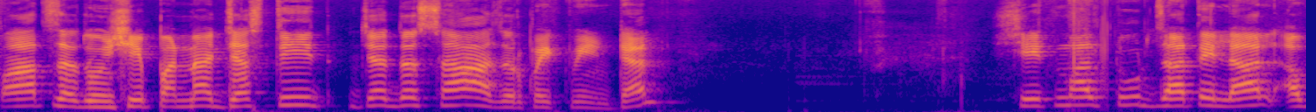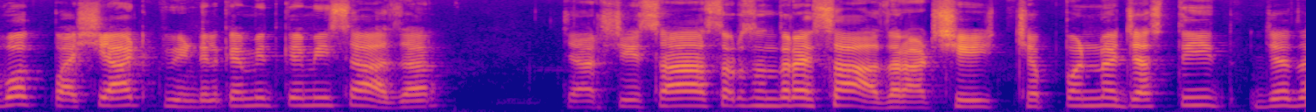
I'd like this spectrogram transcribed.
पाच हजार दोनशे पन्नास जास्तीत जा सहा हजार रुपये क्विंटल. शेतमाल तूर जाते लाल अवक पाचशे आठ क्विंटल कमीत कमी सहा हजार चारशे सहा सरसंद्र सहा हजार आठशे छप्पन्न जास्तीत जद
